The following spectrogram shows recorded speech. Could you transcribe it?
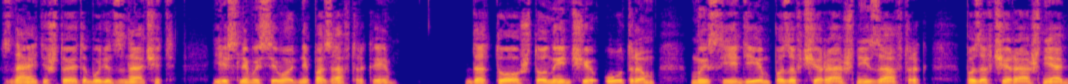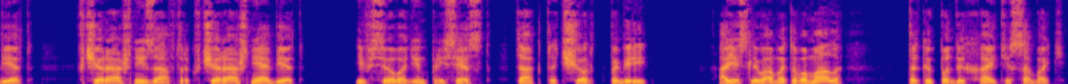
Знаете, что это будет значить, если мы сегодня позавтракаем? Да то, что нынче утром мы съедим позавчерашний завтрак, позавчерашний обед, вчерашний завтрак, вчерашний обед, и все в один присест. Так-то, черт побери. А если вам этого мало, так и подыхайте, собаки.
